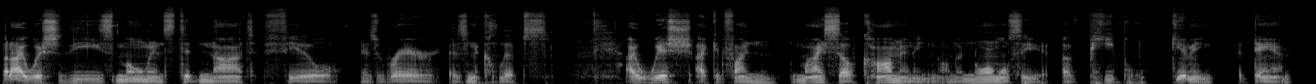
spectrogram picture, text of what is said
but I wish these moments did not feel as rare as an eclipse. I wish I could find myself commenting on the normalcy of people giving a damn.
